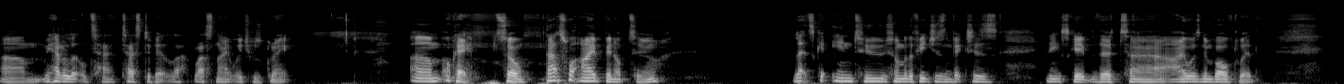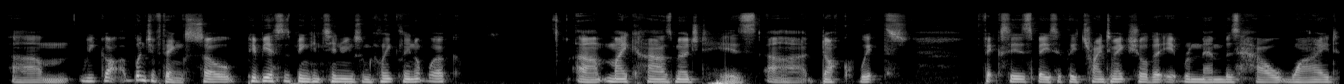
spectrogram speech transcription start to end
Um, we had a little te- test of it la- last night, which was great. Um, okay, so that's what I've been up to. Let's get into some of the features and fixes in Inkscape that uh, I wasn't involved with. Um, we got a bunch of things. So PBS has been continuing some clean cleanup work. Um, Mike has merged his uh, dock widths fixes, basically trying to make sure that it remembers how wide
